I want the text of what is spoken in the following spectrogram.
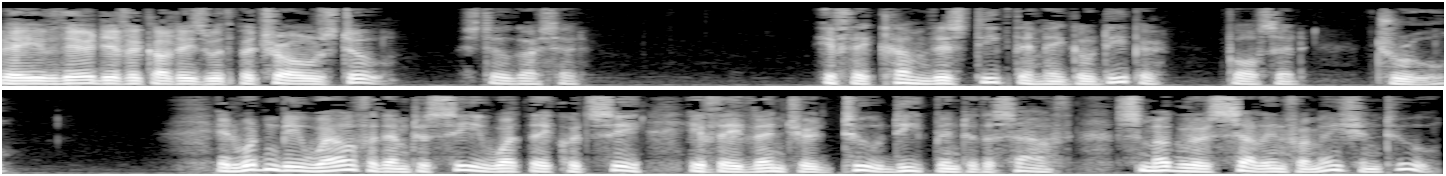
"'They've their difficulties with patrols, too,' Stilgar said. "'If they come this deep, they may go deeper,' Paul said. "'True. It wouldn't be well for them to see what they could see if they ventured too deep into the south. Smugglers sell information, too.'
